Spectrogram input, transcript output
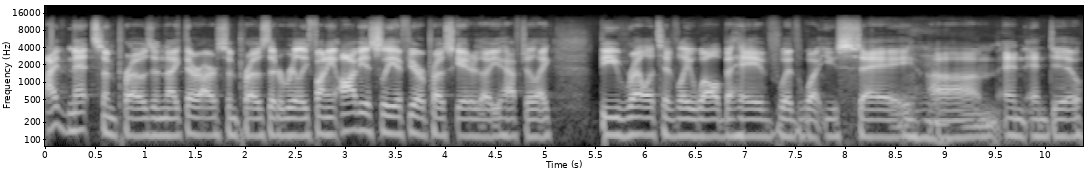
I've met some pros and like there are some pros that are really funny. Obviously, if you're a pro skater though, you have to like be relatively well behaved with what you say um, and and do.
